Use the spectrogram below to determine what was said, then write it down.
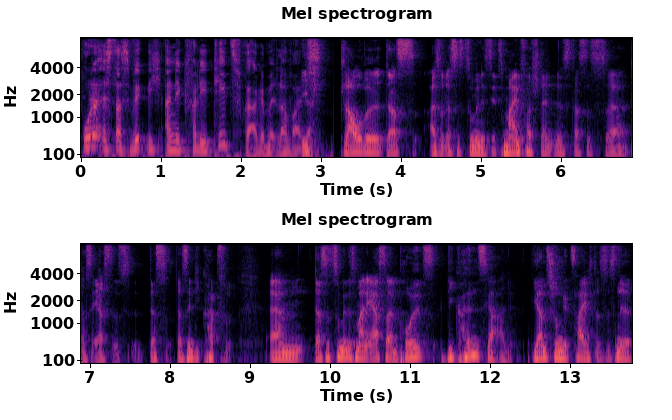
Oder ist das wirklich eine Qualitätsfrage mittlerweile? Ich glaube, dass, also das ist zumindest jetzt mein Verständnis, dass es äh, das erste ist, das, das sind die Köpfe. Ähm, das ist zumindest mein erster Impuls. Die können es ja alle. Die haben es schon gezeigt. Das ist eine,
